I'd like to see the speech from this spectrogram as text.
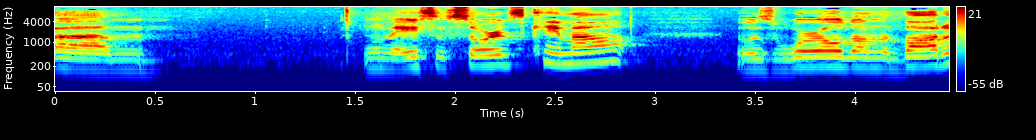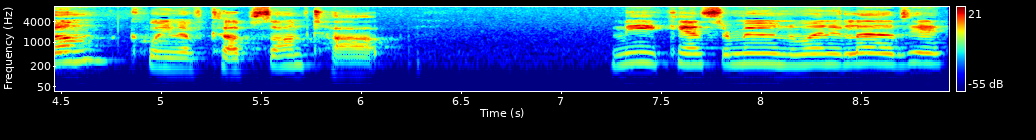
um, when the Ace of Swords came out, it was World on the bottom, Queen of Cups on top. Me, Cancer Moon, the one he loves, yay.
